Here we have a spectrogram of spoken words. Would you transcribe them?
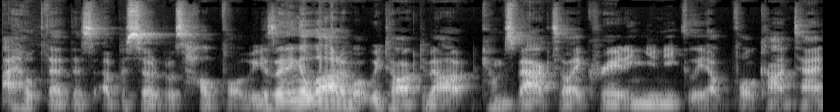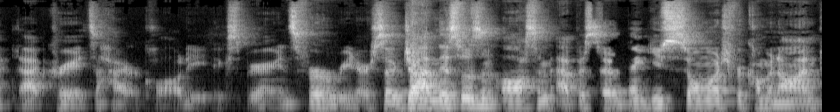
I hope that this episode was helpful because I think a lot of what we talked about comes back to like creating uniquely helpful content that creates a higher quality experience for a reader. So, John, this was an awesome episode. Thank you so much for coming on.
